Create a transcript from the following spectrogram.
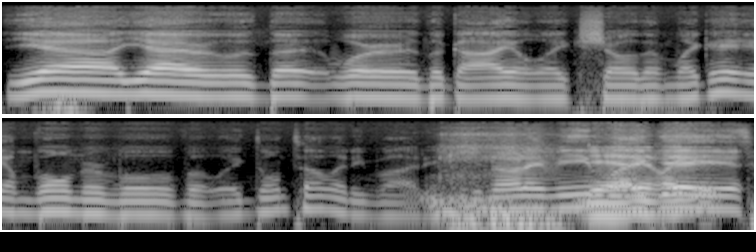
Yeah, yeah, the, where the guy will like show them like, hey, I'm vulnerable, but like, don't tell anybody. You know what I mean? Yeah, like, like, it's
